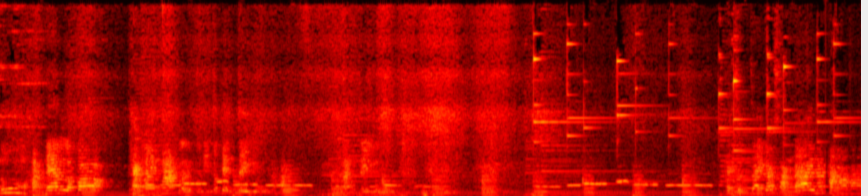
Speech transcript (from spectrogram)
นุ่มค่ะแน่นแล้วก็แข็งแรงมากเลยตัวนี้ก็เป็นเจยูนะคะหนังเจยูใครสนใจก็สั่งได้นะคะ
